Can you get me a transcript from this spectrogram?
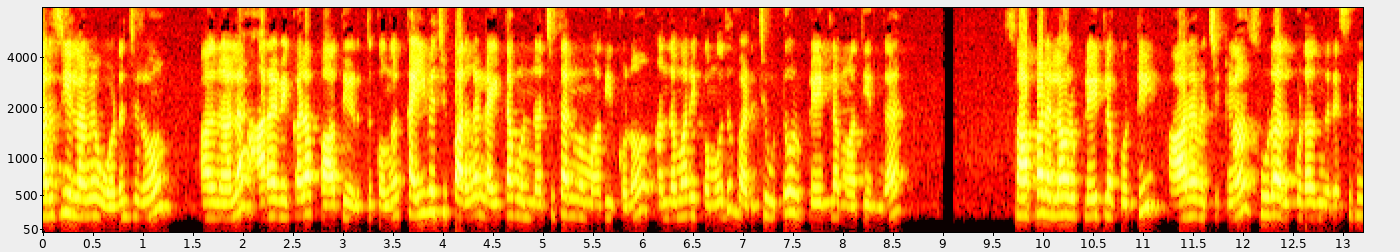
அரிசி எல்லாமே உடஞ்சிரும். அதனால அரை வேக்காடா பார்த்து எடுத்துக்கோங்க. கை வச்சு பாருங்க லைட்டா கொஞ்சம் நச்சுத்தன்மை மாதிரி இருக்கணும். அந்த மாதிரி இருக்கும்போது வடிச்சு விட்டு ஒரு பிளேட்ல மாத்திருங்க. சாப்பாடு எல்லாம் ஒரு பிளேட்ல கொட்டி ஆற வச்சுக்கலாம். சூடா இருக்கக்கூடாது இந்த ரெசிபி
